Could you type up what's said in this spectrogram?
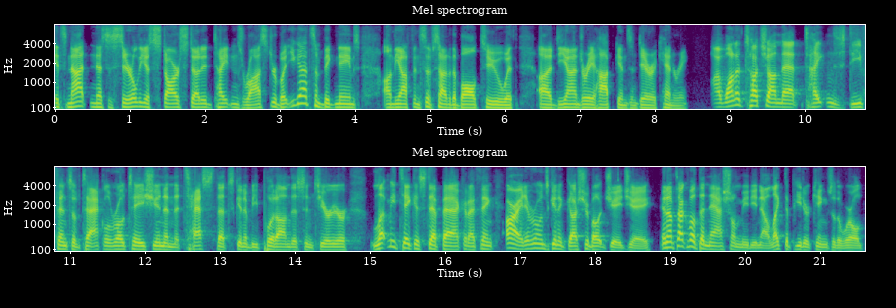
It's not necessarily a star studded Titans roster, but you got some big names on the offensive side of the ball, too, with uh, DeAndre Hopkins and Derrick Henry. I want to touch on that Titans defensive tackle rotation and the test that's going to be put on this interior. Let me take a step back and I think, all right, everyone's going to gush about JJ. And I'm talking about the national media now, like the Peter Kings of the world.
